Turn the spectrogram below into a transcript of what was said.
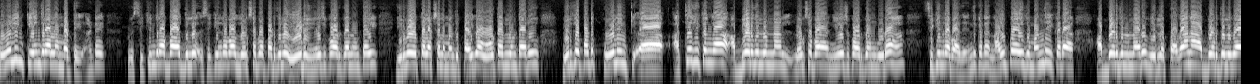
పోలింగ్ కేంద్రాలను బట్టి అంటే ఇప్పుడు సికింద్రాబాద్లో సికింద్రాబాద్ లోక్సభ పరిధిలో ఏడు నియోజకవర్గాలు ఉంటాయి. ఇరవై ఒక్క లక్షల మంది పైగా ఓటర్లు ఉంటారు. వీరితో పాటు పోలింగ్ అత్యధికంగా అభ్యర్థులు ఉన్న లోక్సభ నియోజకవర్గం కూడా సికింద్రాబాద్. ఎందుకంటే నలభై ఐదు మంది ఇక్కడ అభ్యర్థులు ఉన్నారు. వీరిలో ప్రధాన అభ్యర్థులుగా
